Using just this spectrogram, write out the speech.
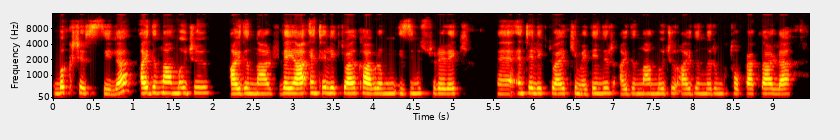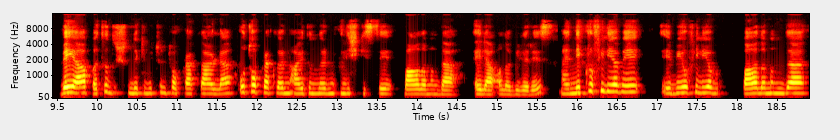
bakış açısıyla aydınlanmacı, aydınlar veya entelektüel kavramının izini sürerek e, entelektüel kime denir, aydınlanmacı aydınların bu topraklarla veya batı dışındaki bütün topraklarla o toprakların aydınların ilişkisi bağlamında ele alabiliriz. Yani nekrofilya ve e, biyofilya bağlamında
